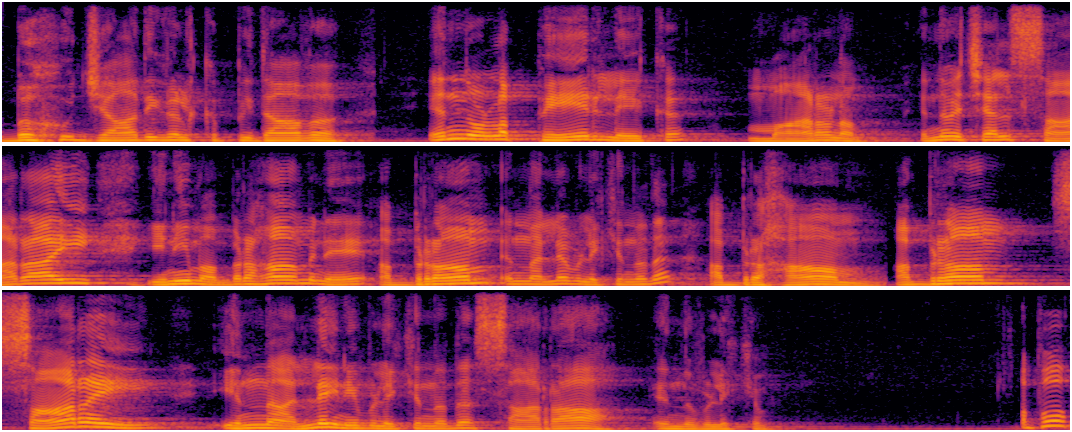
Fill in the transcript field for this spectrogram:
ബഹുജാതികൾക്ക് പിതാവ് എന്നുള്ള പേരിലേക്ക് മാറണം. എന്ന് വെച്ചാൽ സാറായി ഇനിയും അബ്രഹാമിനെ അബ്രാം എന്നല്ല വിളിക്കുന്നത് അബ്രഹാം. അബ്രാം സാറൈ എന്നല്ല ഇനി വിളിക്കുന്നത് സാറാ എന്ന് വിളിക്കും. അപ്പോൾ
